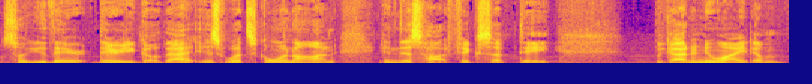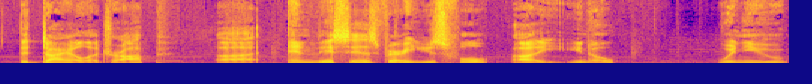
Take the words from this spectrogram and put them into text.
So you there, there you go. That is what's going on in this hotfix update. We got a new item, the dial a drop, uh, and this is very useful. Uh, you know, when you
